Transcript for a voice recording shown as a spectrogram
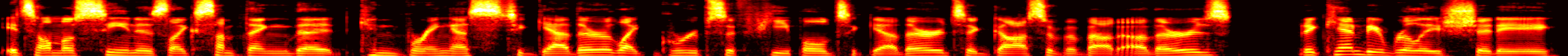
it's almost seen as like something that can bring us together, like groups of people together to gossip about others. But it can be really shitty,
